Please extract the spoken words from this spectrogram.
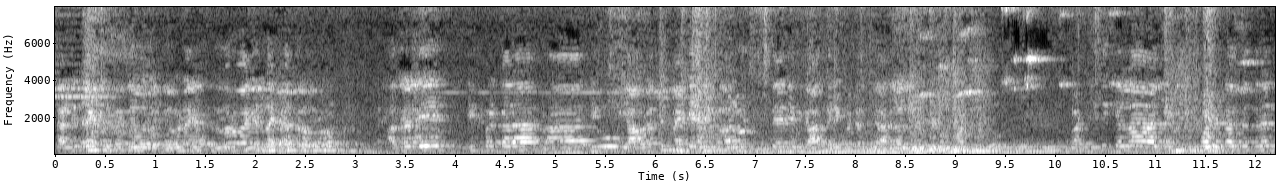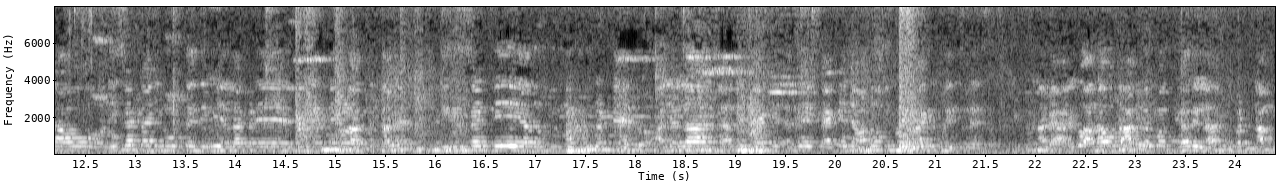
ಸ್ಯಾಲರಿ ಪ್ಯಾಕೇಜ್ ಬಗ್ಗೆ ಅವರು ವಿವರಣೆ ವಿವರವಾಗಿ ಎಲ್ಲ ಹೇಳ್ತಾರೆ ಅವರು. ಅದರಲ್ಲಿ ನಿಮ್ಮ ಪ್ರಕಾರ ನೀವು ಯಾವ ರೀತಿ ಪ್ಯಾಕೇಜ್ ನಿಮ್ಗೆ ಅಳವಡಿಸುತ್ತೆ ನಿಮ್ಗೆ ಯಾವ ಬೆನಿಫಿಟ್ ಅಂತ ಅದರಲ್ಲಿ ಮಾಡ್ಬೋದು. ಬಟ್ ಇದಕ್ಕೆಲ್ಲ ಇಂಪಾರ್ಟೆಂಟ್ ಅಂತಂದ್ರೆ ನಾವು ರೀಸೆಂಟ್ ಆಗಿ ನೋಡ್ತಾ ಇದ್ದೀವಿ. ಎಲ್ಲ ಕಡೆ ದುರ್ಘಟನೆಗಳು ಆಗ್ತಿರ್ತವೆ ಈಗ ರೀಸೆಂಟ್ಲಿ ಅದು ದುರ್ಘಟನೆ ಆಯಿತು. ಅಲ್ಲೆಲ್ಲ ಸ್ಯಾಲರಿ ಪ್ಯಾಕೇಜ್ ಅಂದ್ರೆ ಪ್ಯಾಕೇಜ್ ಯಾವುದೋ ಒಂದು ಆಗಿತ್ತು ಇನ್ಸೂರೆನ್ಸ್ ನಾವು ಯಾರಿಗೂ ಅನಾಹುತ ಆಗ್ಬೇಕು ಅಂತ ಹೇಳೋದಿಲ್ಲ. ಬಟ್ ನಮ್ಮ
